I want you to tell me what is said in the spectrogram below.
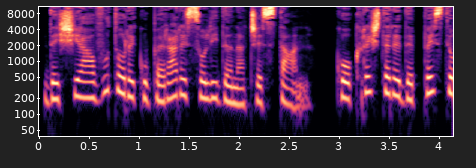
Deși a avut o recuperare solidă în acest an, cu o creștere de peste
